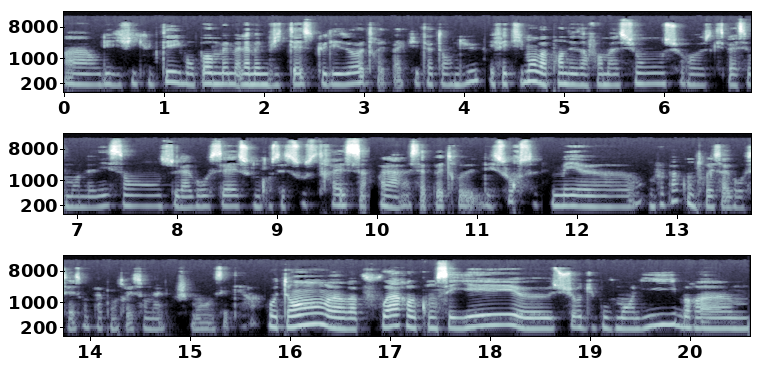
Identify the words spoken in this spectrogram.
hein, ou des difficultés, ils vont pas au même, à la même vitesse que les autres et pas qui est attendu. Effectivement, on va prendre des informations sur euh, ce qui se passait au moment de la naissance, de la grossesse, une grossesse sous stress. Voilà, ça peut être des sources, mais euh, on peut pas contrôler sa grossesse, on peut pas contrôler son accouchement, etc. Autant euh, on va pouvoir euh, conseiller euh, sur du mouvement libre, euh,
